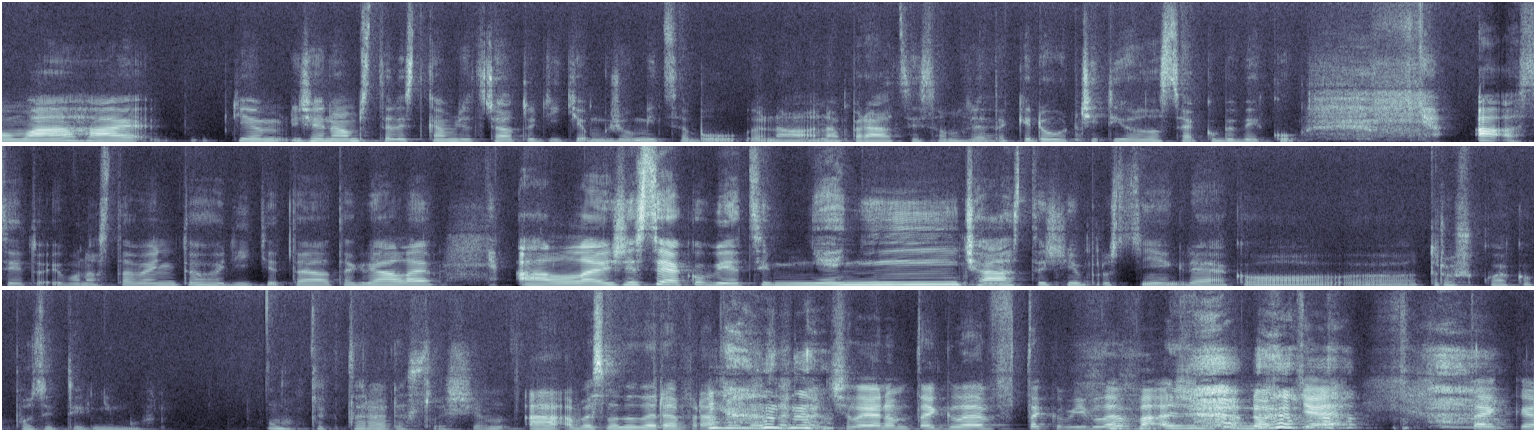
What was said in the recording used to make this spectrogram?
pomáhá těm ženám stylistkám, že třeba to dítě můžou mít sebou na, na práci, samozřejmě taky do určitého zase jakoby věku. A asi je to i o nastavení toho dítěte a tak dále, ale že se jako věci mění částečně prostě někde jako uh, trošku jako pozitivnímu. No, tak to ráda slyším. A aby jsme to teda právě nezakončili jenom takhle v takovýhle vážné notě, tak uh,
